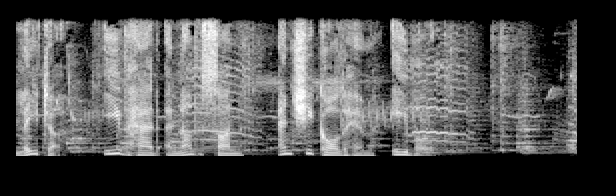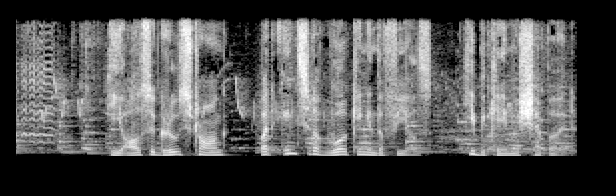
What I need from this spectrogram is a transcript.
Later, Eve had another son and she called him Abel. He also grew strong, but instead of working in the fields, he became a shepherd.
